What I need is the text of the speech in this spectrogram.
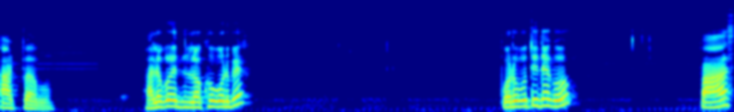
আট পাবো। ভালো করে লক্ষ্য করবে। পরবর্তী দেখো, পাঁচ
